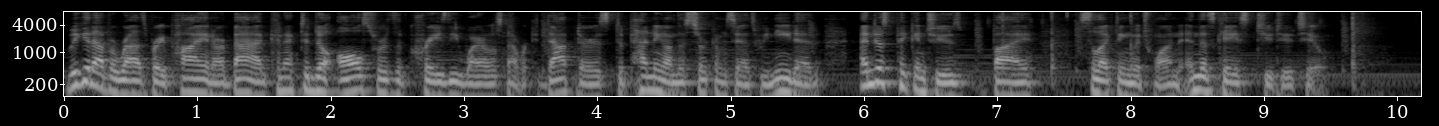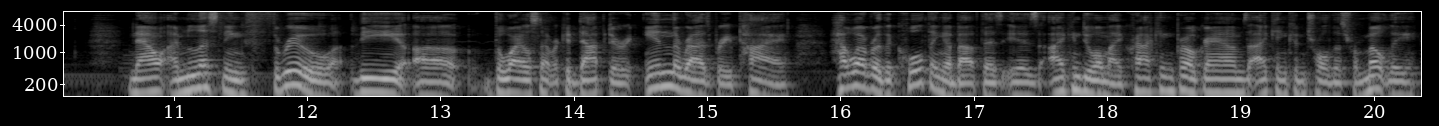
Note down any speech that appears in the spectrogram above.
we could have a Raspberry Pi in our bag connected to all sorts of crazy wireless network adapters depending on the circumstance we needed, and just pick and choose by selecting which one, in this case 222. Now I'm listening through the, uh, the wireless network adapter in the Raspberry Pi. However, the cool thing about this is I can do all my cracking programs, I can control this remotely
